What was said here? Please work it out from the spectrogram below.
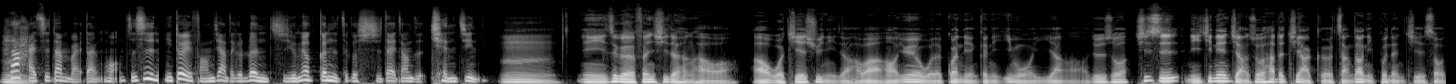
他还是蛋白蛋黄，只是你对房价这个认知有没有跟着这个时代这样子前进？嗯，你这个分析的很好哦。好，我接续你的好不好？哈，因为我的观点跟你一模一样啊，就是说，其实你今天讲说它的价格涨到你不能接受，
